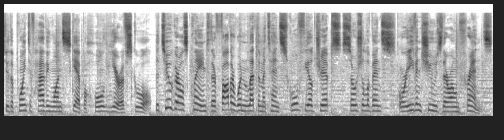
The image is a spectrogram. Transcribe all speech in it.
to the point of having one skip a whole year of school. The two girls claimed their father wouldn't let them attend school field trips, social events, or even choose their own friends.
